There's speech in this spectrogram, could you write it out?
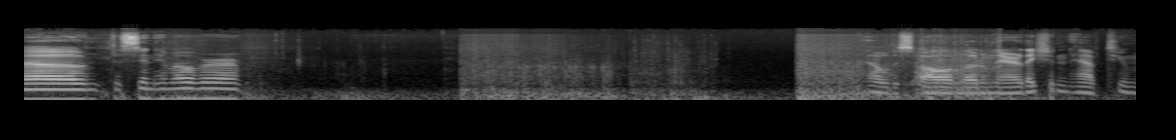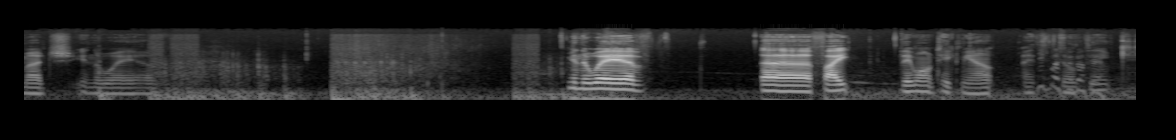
Um, just send him over. I will just all unload them there. They shouldn't have too much in the way of in the way of uh fight. They won't take me out. I Dites-moi ce que je don't think.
